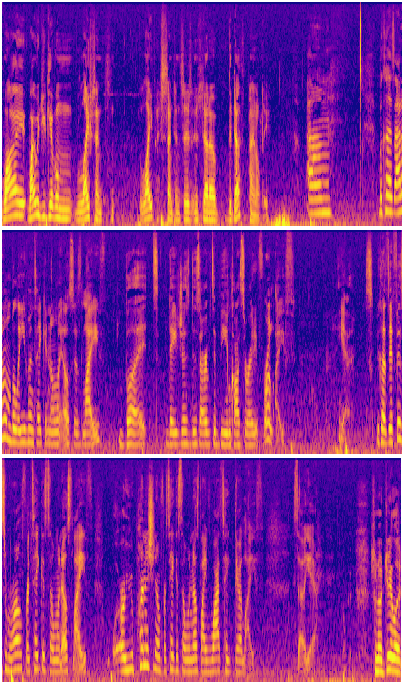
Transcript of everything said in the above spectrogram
Why why would you give them life sent- life sentences instead of the death penalty? Um, because I don't believe in taking no one else's life, but they just deserve to be incarcerated for life. Yeah. Because if it's wrong for taking someone else's life, or you're punishing them for taking someone else's life, why take their life? So yeah. Okay. So now, Jayla,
